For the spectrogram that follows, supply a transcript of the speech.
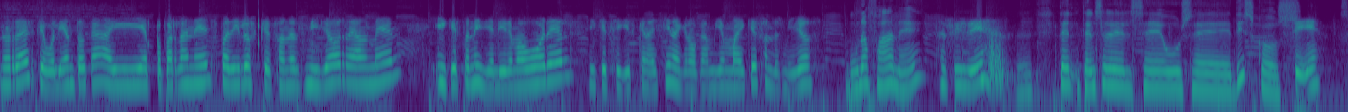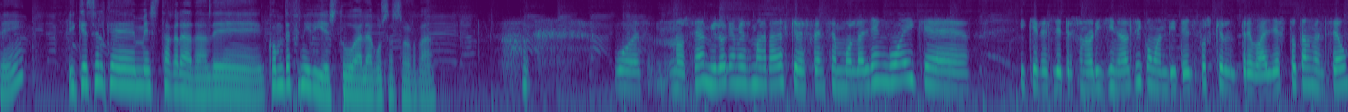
No res, que volien tocar i parlar amb ells per dir-los que són els millors realment i que esta nit ja anirem a veure'ls i que seguisquen així, que no canvien mai, que són els millors. Una fan, eh? Sí, sí. Ten, tens els seus eh, discos? Sí. Sí? I què és el que més t'agrada? De... Com definiries tu a la gossa sorda? Pues, no sé, a mi el que més m'agrada és que defensen molt la llengua i que, i que les lletres són originals i, com han dit ells, pues, que el treball és totalment seu.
